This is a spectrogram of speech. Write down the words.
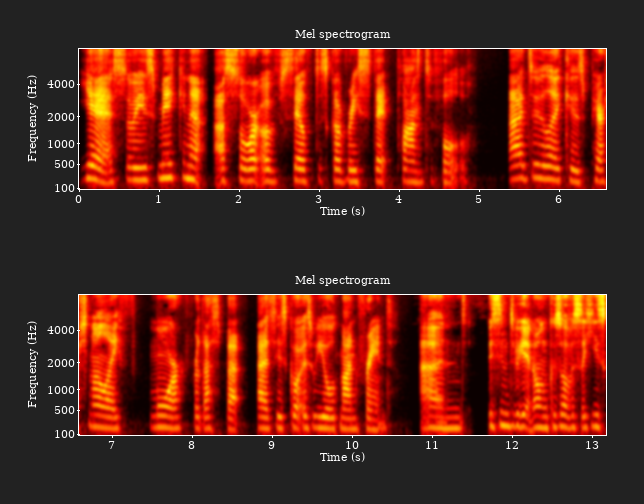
Yeah, so he's making it a sort of self discovery step plan to follow. I do like his personal life more for this bit, as he's got his wee old man friend. And they seem to be getting on because obviously he's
